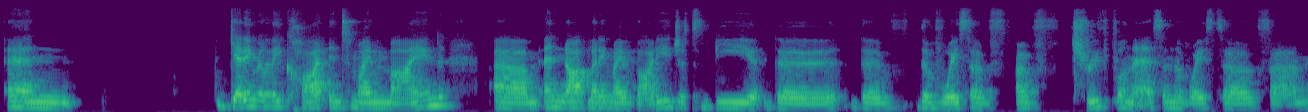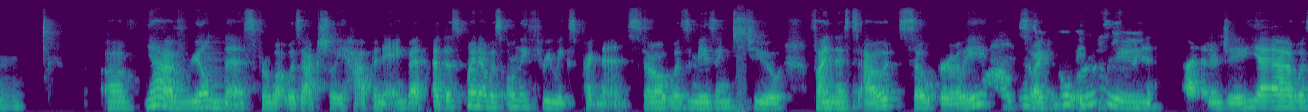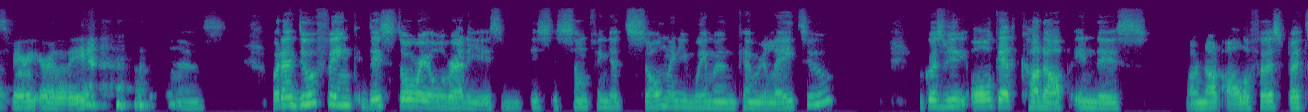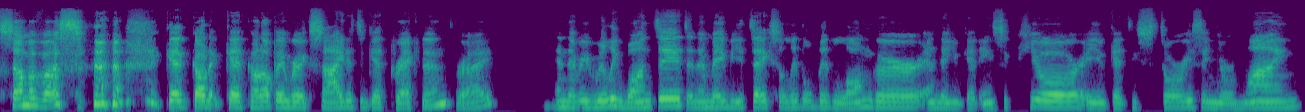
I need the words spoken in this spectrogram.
and getting really caught into my mind um, and not letting my body just be the the the voice of of truthfulness and the voice of um, of yeah of realness for what was actually happening. But at this point i was only three weeks pregnant. So it was amazing to find this out so early wow, so i could so early. that energy. Yeah it was very early. Yes. But i do think this story already is, is is something that so many women can relate to because we all get caught up in this or not all of us, but some of us get caught get caught up and we're excited to get pregnant, right? And then we really want it, and then maybe it takes a little bit longer, and then you get insecure, and you get these stories in your mind.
